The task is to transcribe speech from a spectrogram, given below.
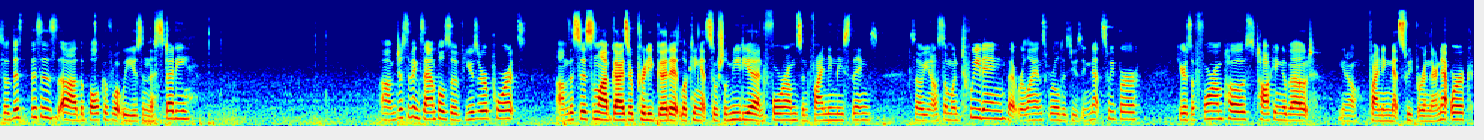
So this, this is uh, the bulk of what we use in this study. Um, just some examples of user reports. Um, the Citizen Lab guys are pretty good at looking at social media and forums and finding these things. So, you know, someone tweeting that Reliance World is using NetSweeper. Here's a forum post talking about, you know, finding NetSweeper in their network.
